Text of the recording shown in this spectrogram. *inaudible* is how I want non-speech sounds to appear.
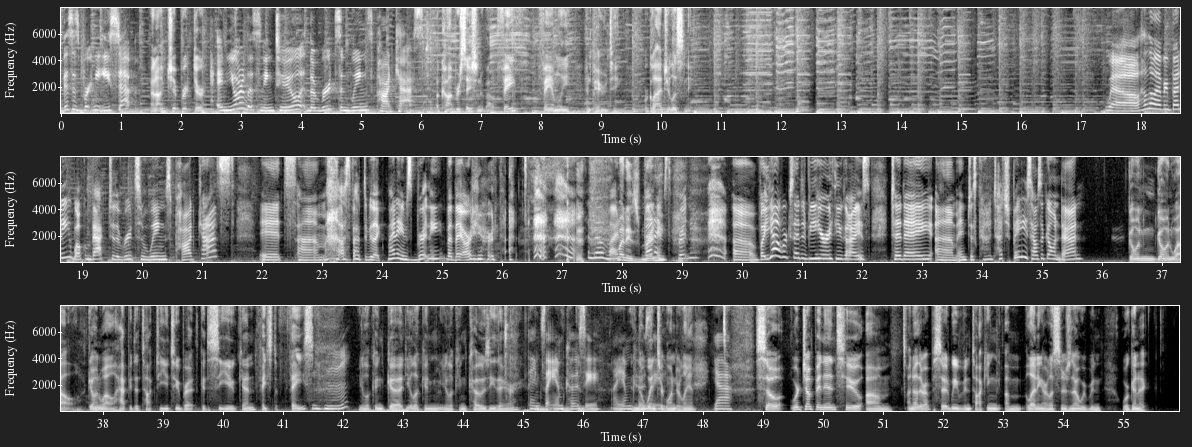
this is Brittany Eastep, And I'm Chip Richter, and you're listening to the Roots and Wings podcast. a conversation about faith, family, and parenting. We're glad you're listening. Well, hello everybody. Welcome back to the Roots and Wings podcast. It's um *laughs* I was about to be like, my name's Brittany, but they already *laughs* heard that. *laughs* hello, my, My name's My name's Brittany. Uh, but yeah, we're excited to be here with you guys today um, and just kind of touch base. How's it going, Dad? Going, going well, going well. Happy to talk to you too, Brett. Good to see you again, face to face. Mm-hmm. You're looking good. You're looking, you're looking cozy there. Thanks. I am cozy. I am in cozy. the winter wonderland. Yeah. So we're jumping into um, another episode. We've been talking, um, letting our listeners know we've been we're going to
